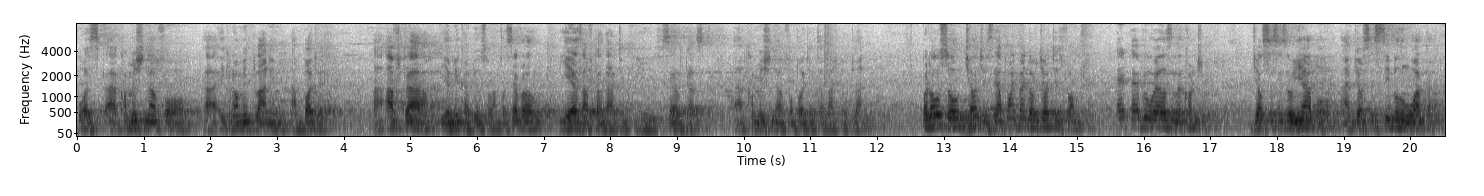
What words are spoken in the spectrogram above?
was uh, Commissioner for uh, Economic Planning and Budget uh, after Yemi Cardoso, and for several years after that, he served as uh, Commissioner for Budget and National Planning. But also judges, the appointment of judges from everywhere else in the country. Justices Onyabo and Justice Sybil Nwaka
